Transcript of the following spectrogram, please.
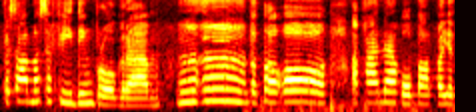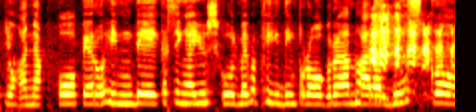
kasama sa feeding program. Mm totoo. Akala ko papayat yung anak ko pero hindi kasi nga yung school may pa-feeding program. Haral ko.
